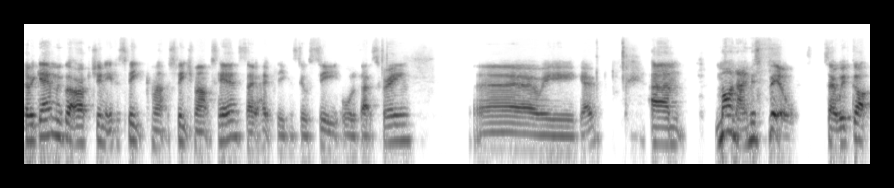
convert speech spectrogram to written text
So again, we've got our opportunity for speak, speech marks here. So hopefully you can still see all of that screen. There we go. Um, my name is Phil. So we've got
